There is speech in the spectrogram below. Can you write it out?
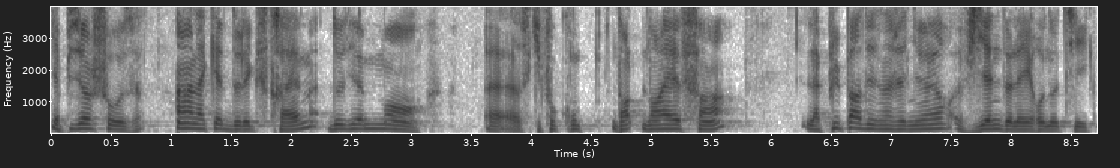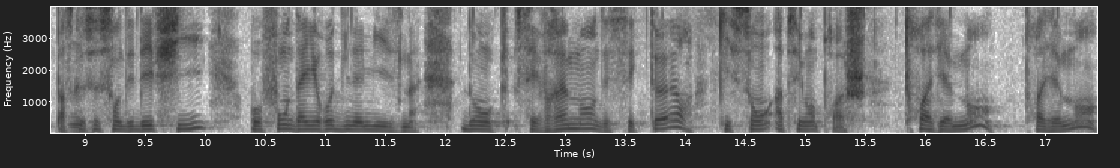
Il y a plusieurs choses. Un, la quête de l'extrême. Deuxièmement, euh, ce qu'il faut dans, dans la F1, la plupart des ingénieurs viennent de l'aéronautique parce que ce sont des défis au fond d'aérodynamisme. Donc c'est vraiment des secteurs qui sont absolument proches. Troisièmement, Troisièmement,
